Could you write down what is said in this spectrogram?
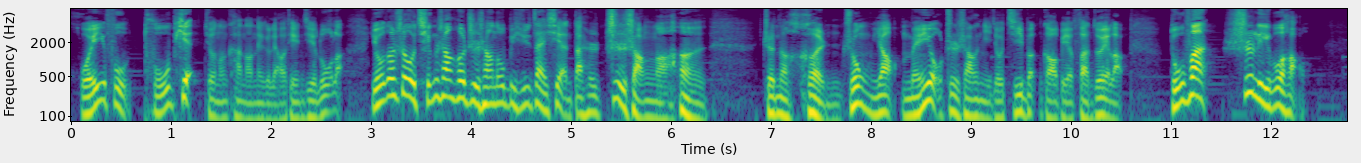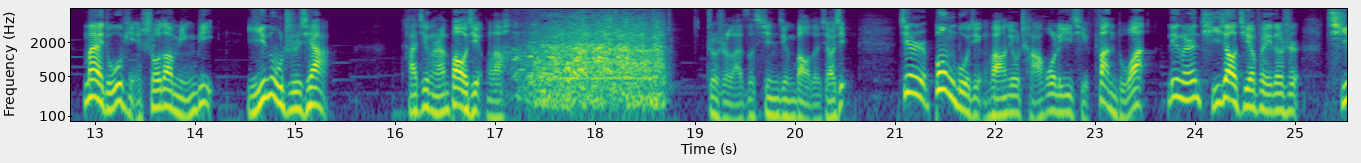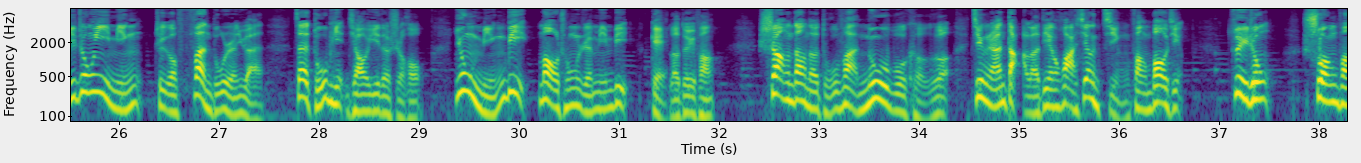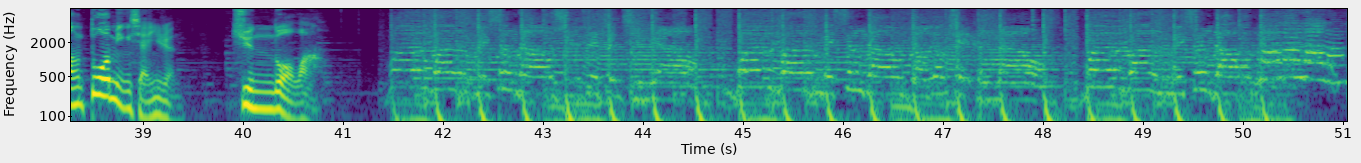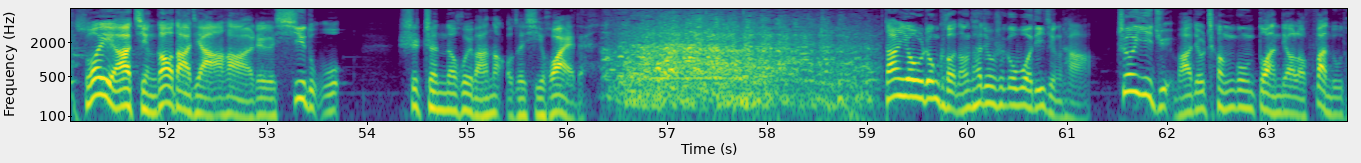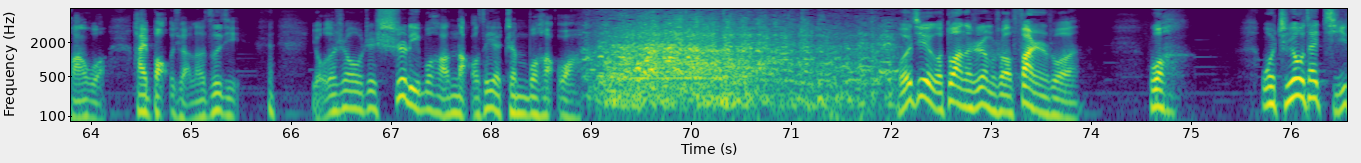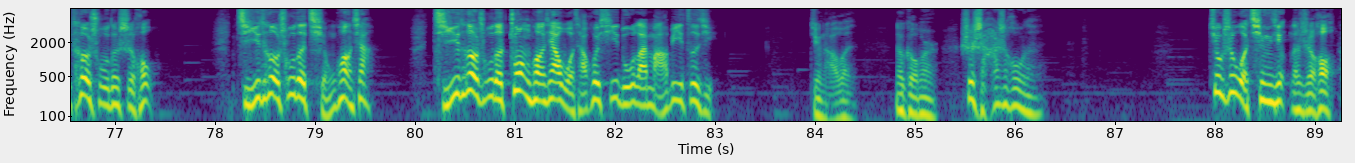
回复图片就能看到那个聊天记录了。有的时候情商和智商都必须在线，但是智商啊，真的很重要。没有智商，你就基本告别犯罪了。毒贩视力不好，卖毒品收到冥币，一怒之下，他竟然报警了。这是来自《新京报》的消息。近日，蚌埠警方就查获了一起贩毒案。令人啼笑皆非的是，其中一名这个贩毒人员在毒品交易的时候。用冥币冒充人民币给了对方，上当的毒贩怒不可遏，竟然打了电话向警方报警，最终双方多名嫌疑人均落网。所以啊，警告大家哈，这个吸毒是真的会把脑子吸坏的。当然，也有一种可能，他就是个卧底警察。这一举吧，就成功端掉了贩毒团伙，还保全了自己。有的时候，这视力不好，脑子也真不好啊。我记得有个段子是这么说：犯人说，我，我只有在极特殊的时候，极特殊的情况下，极特殊的状况下，我才会吸毒来麻痹自己。警察问：“那哥们儿是啥时候呢？”就是我清醒的时候，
